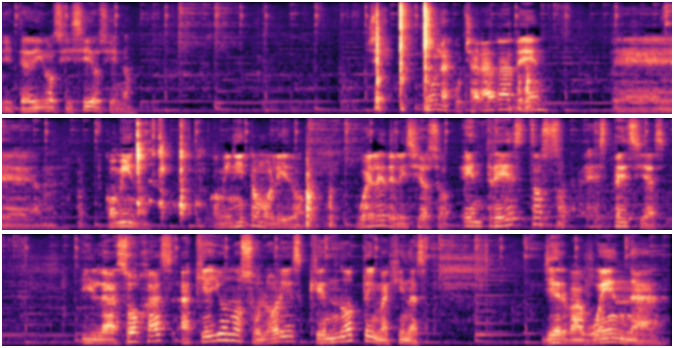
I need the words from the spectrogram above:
y te digo si sí o si no. Sí, una cucharada de eh, comino, cominito molido. Huele delicioso. Entre estas especias y las hojas, aquí hay unos olores que no te imaginas. Hierbabuena,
